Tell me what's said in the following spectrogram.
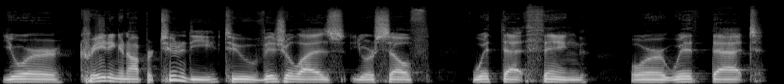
you're creating an opportunity to visualize yourself with that thing or with that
